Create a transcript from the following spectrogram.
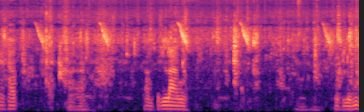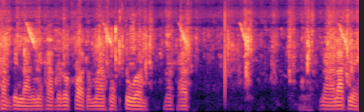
นะครับอ่าทำเป็นรังขุดหลุมทำเป็นรังนะครับ แล้วก็คลอดออกมาหกตัวนะครับน่ารักเลย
